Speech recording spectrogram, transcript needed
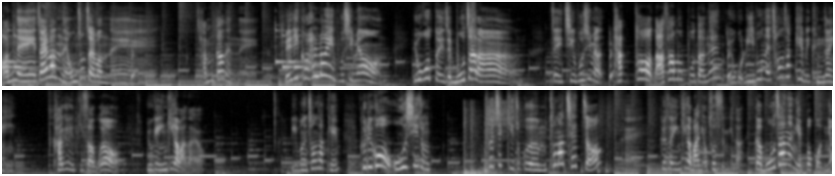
맞네 짧았네. 엄청 짧았네. 잠깐 했네. 메디컬 할로윈 보시면 요것도 이제 모자랑 이제 지금 보시면 닥터 나사못보다는 요거 리본의 천사캡이 굉장히 가격이 비싸고요. 요게 인기가 많아요. 리본의 천사캠. 그리고 옷이 좀 솔직히 조금 투마치 했죠. 네. 그래서 인기가 많이 없었습니다. 그러니까 모자는 예뻤거든요.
